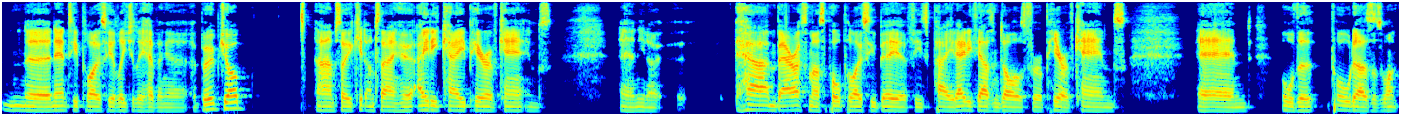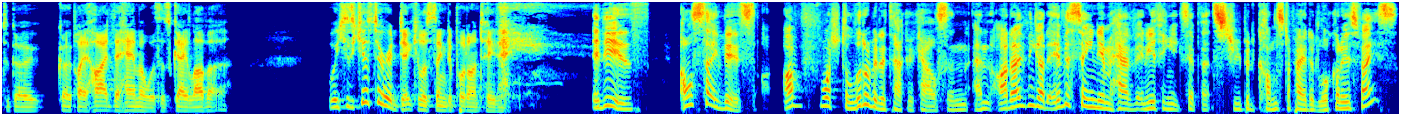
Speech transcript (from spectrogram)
Nancy Pelosi allegedly having a, a boob job. Um, so he kept on saying her 80k pair of cans, and you know how embarrassed must Paul Pelosi be if he's paid eighty thousand dollars for a pair of cans, and all the Paul does is want to go go play hide the hammer with his gay lover, which is just a ridiculous thing to put on TV. It is. I'll say this. I've watched a little bit of Tucker Carlson, and I don't think I'd ever seen him have anything except that stupid, constipated look on his face,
